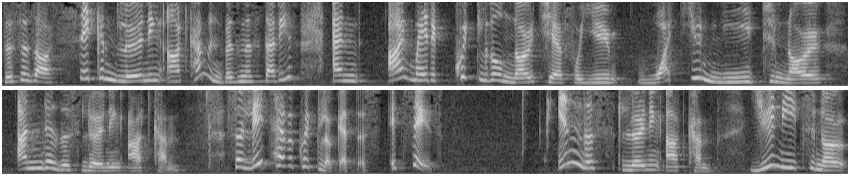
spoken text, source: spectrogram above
This is our second learning outcome in business studies. And I made a quick little note here for you what you need to know under this learning outcome. So let's have a quick look at this. It says, in this learning outcome, you need to know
